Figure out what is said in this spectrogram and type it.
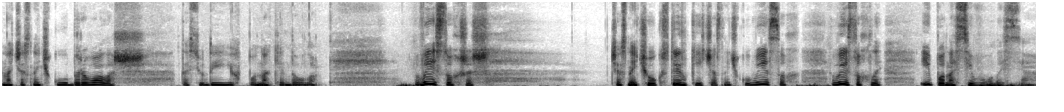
на часничку обірвала ж, та сюди їх понакидала. Висох же ж часничок, стрілки часничку висох, висохли і понасівалися.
